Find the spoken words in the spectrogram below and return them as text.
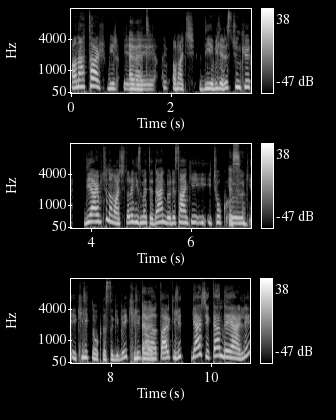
anahtar bir e, evet. e, amaç diyebiliriz. Çünkü diğer bütün amaçlara hizmet eden böyle sanki çok e, kilit noktası gibi kilit evet. anahtar kilit gerçekten değerli.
